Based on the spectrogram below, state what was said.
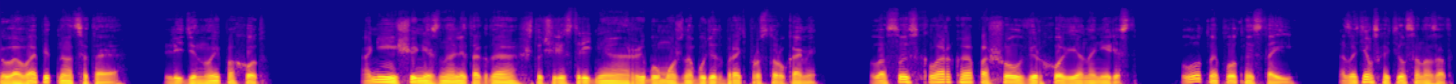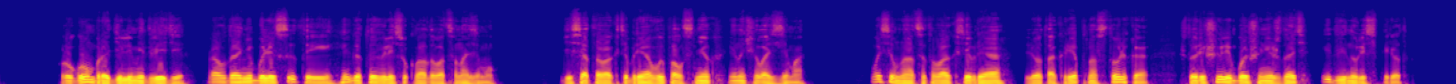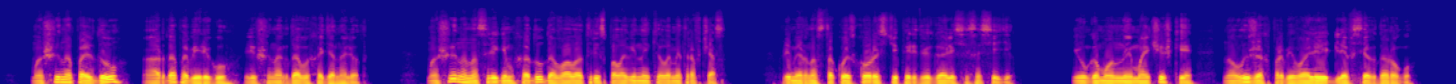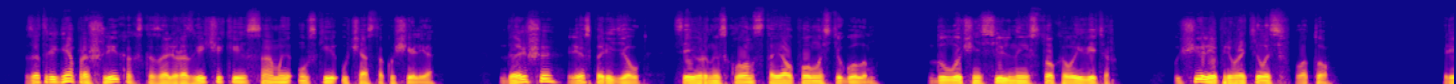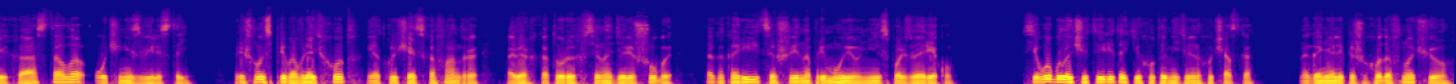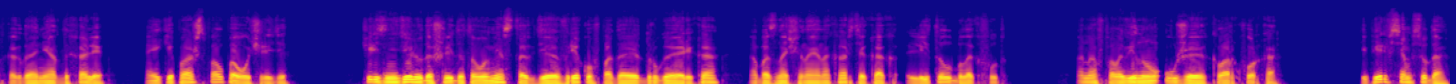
Глава 15. Ледяной поход. Они еще не знали тогда, что через три дня рыбу можно будет брать просто руками. Лосось Кларка пошел в верховья на нерест, плотной-плотной стаи, а затем скатился назад. Кругом бродили медведи, правда они были сытые и готовились укладываться на зиму. 10 октября выпал снег и началась зима. 18 октября лед окреп настолько, что решили больше не ждать и двинулись вперед. Машина по льду, а Орда по берегу, лишь иногда выходя на лед. Машина на среднем ходу давала 3,5 км в час. Примерно с такой скоростью передвигались и соседи. Неугомонные мальчишки на лыжах пробивали для всех дорогу. За три дня прошли, как сказали разведчики, самый узкий участок ущелья. Дальше лес поредел, северный склон стоял полностью голым. Дул очень сильный стоковый ветер. Ущелье превратилось в плато, Река стала очень извилистой. Пришлось прибавлять ход и отключать скафандры, поверх которых все надели шубы, так как арийцы шли напрямую, не используя реку. Всего было четыре таких утомительных участка. Нагоняли пешеходов ночью, когда они отдыхали, а экипаж спал по очереди. Через неделю дошли до того места, где в реку впадает другая река, обозначенная на карте как Литл Блэкфут. Она в половину уже Кларкфорка. Теперь всем сюда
